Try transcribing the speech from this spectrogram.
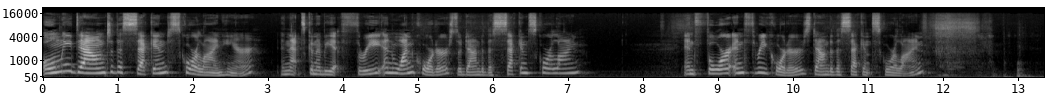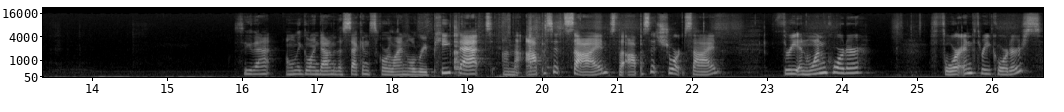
only down to the second score line here. And that's going to be at three and one quarter, so down to the second score line, and four and three quarters down to the second score line. See that? Only going down to the second score line. We'll repeat that on the opposite side, so the opposite short side. Three and one quarter, four and three quarters.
